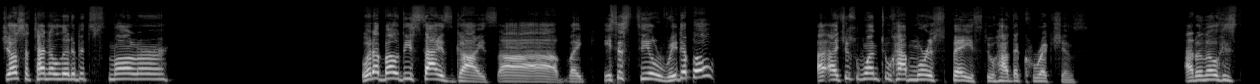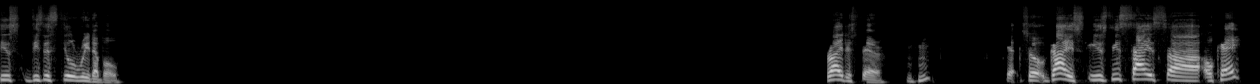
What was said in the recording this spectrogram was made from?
just a tiny little bit smaller. What about this size, guys? Uh, like, is it still readable? I, I just want to have more space to have the corrections. I don't know if this this is still readable. Right is there. Mm-hmm. Yeah. So, guys, is this size uh, okay?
